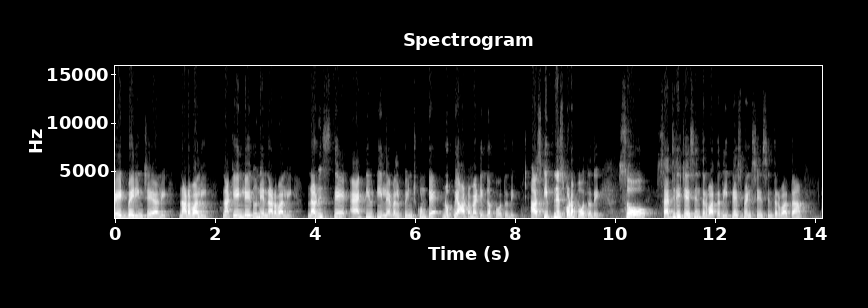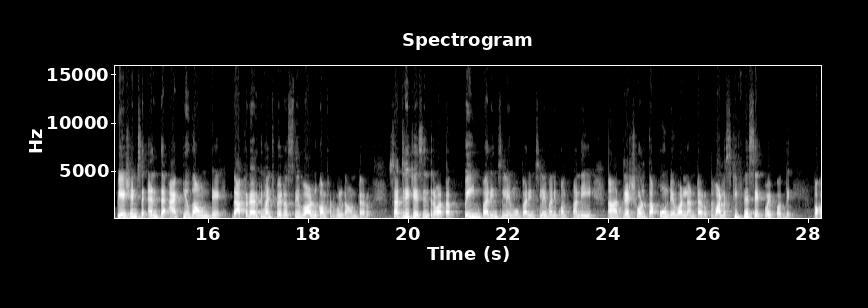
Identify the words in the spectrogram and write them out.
వెయిట్ బేరింగ్ చేయాలి నడవాలి. నాకేం లేదు నేను నడవాలి. నడిస్తే యాక్టివిటీ లెవెల్ పెంచుకుంటే నొప్పి ఆటోమేటిక్గా పోతుంది. ఆ స్టిఫ్నెస్ కూడా పోతుంది. సో సర్జరీ చేసిన తర్వాత రీప్లేస్మెంట్ చేసిన తర్వాత పేషెంట్స్ ఎంత యాక్టివ్గా ఉంటే డాక్టర్ గారికి మంచి పేరు వస్తే వాళ్ళు కంఫర్టబుల్గా ఉంటారు. సర్జరీ చేసిన తర్వాత పెయిన్ భరించలేము భరించలేమని కొంతమంది థ్రెష్ హోల్డ్ తక్కువ ఉండే వాళ్ళు అంటారు. వాళ్ళ స్టిఫ్నెస్ ఎక్కువైపోద్ది. ఒక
